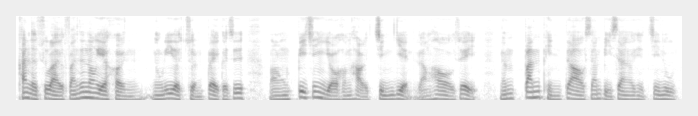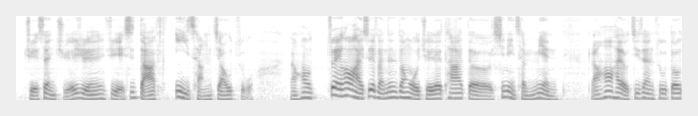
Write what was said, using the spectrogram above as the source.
看得出来，樊振东也很努力的准备。可是马龙毕竟有很好的经验，然后所以能扳平到三比三，而且进入决胜局，而决胜局也是打异常焦灼。然后最后还是樊振东，我觉得他的心理层面，然后还有技战术都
